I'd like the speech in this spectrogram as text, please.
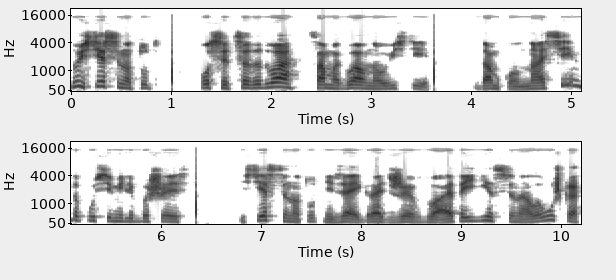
Ну, естественно, тут после cd2 самое главное увести дамку на a7, допустим, или b6. Естественно, тут нельзя играть gf2. Это единственная ловушка,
